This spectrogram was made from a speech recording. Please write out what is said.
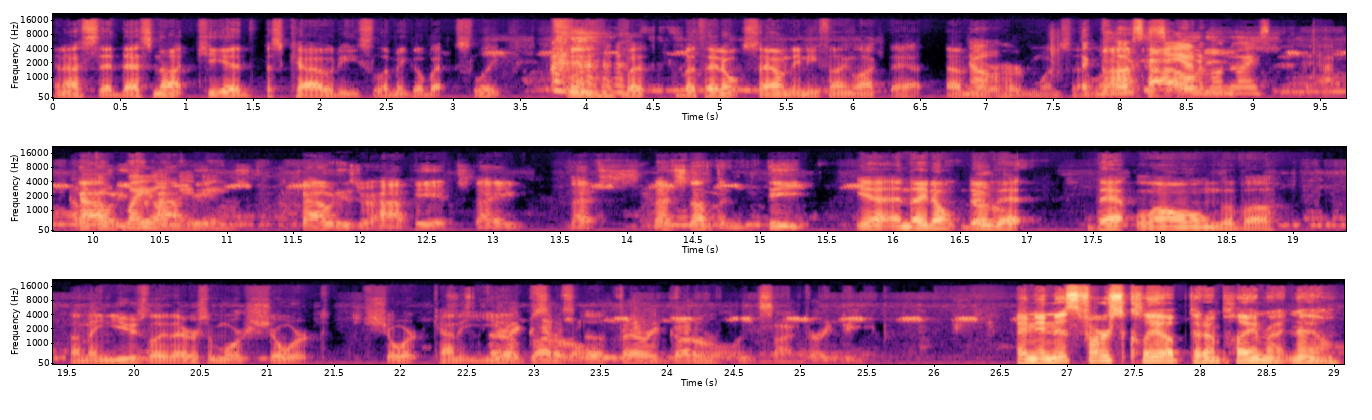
and i said that's not kids that's coyotes let me go back to sleep And- but but they don't sound anything like that i've No. never heard one sound the like Nah, closest animal noise, uh, like a whale, maybe. pitched. Coyotes are high pitched. They that's that's something deep. yeah and they don't do Totally. that that long of a i mean usually there's a more short short kind of Very yelps and guttural, stuff very guttural inside, very deep. And in this first clip that I'm playing right now,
